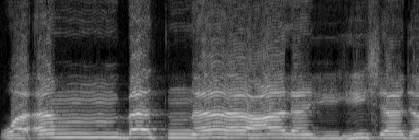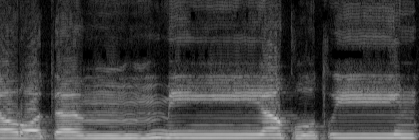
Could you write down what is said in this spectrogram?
وأنبتنا عليه شجرة من يقطين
